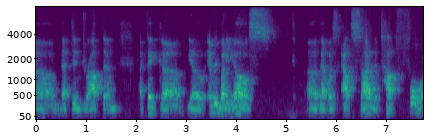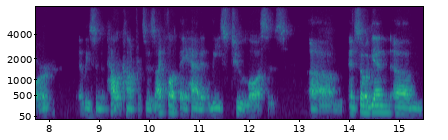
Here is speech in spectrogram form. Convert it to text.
um, that didn't drop them. I think uh, you know everybody else uh, that was outside the top four, at least in the power conferences, I thought they had at least two losses. Um, and so again, um,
